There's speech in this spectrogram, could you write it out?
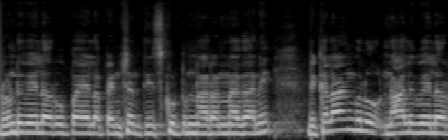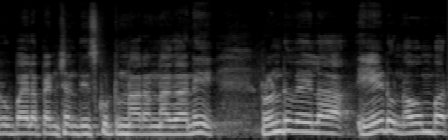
రెండు వేల రూపాయల పెన్షన్ తీసుకుంటున్నారన్నా కానీ వికలాంగులు నాలుగు వేల రూపాయల పెన్షన్ తీసుకుంటున్నారన్నా కానీ రెండు వేల ఏడు నవంబర్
